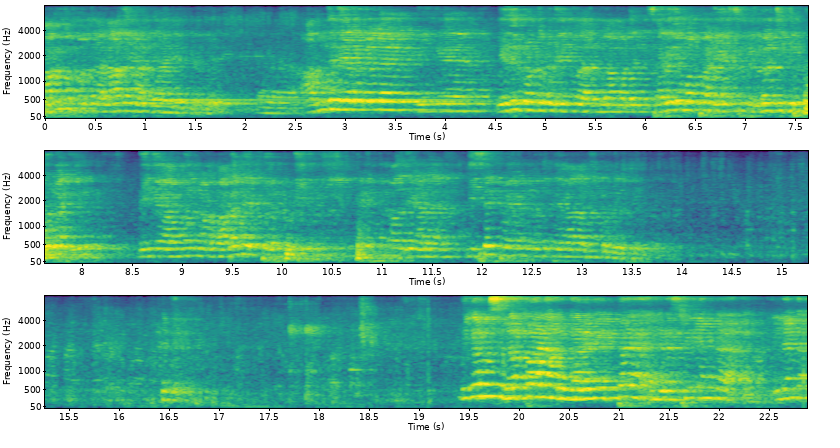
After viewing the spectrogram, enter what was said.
பங்கு வந்து அனாதையானதாக இருக்கிறது. அந்த நேரங்களில் நீங்கள் எதிர்கொண்ட விடயங்களா இருக்கலாம் அல்லது சரிகமப்பா நேசி நிகழ்ச்சிக்கு பிறகு நீங்கள் அவங்களுக்கான வரவேற்பு எப்படி இப்போ இந்த மாதிரியான இசை பயணங்களுக்கு தயாராகி கொண்டிருக்கீங்க மிகவும் சிறப்பான ஒரு வரவேற்பை எங்களோட ஸ்ரீலங்கா இலங்கை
